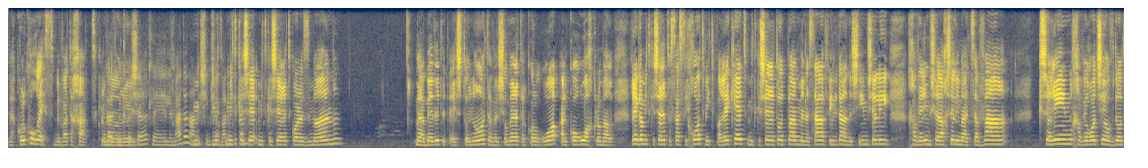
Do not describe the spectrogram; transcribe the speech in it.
והכל קורס בבת אחת. כלומר... ואת מתקשרת למד"א, לאנשים שעבדת מתקשר, איתם? מתקשרת כל הזמן, מאבדת את העשתונות, אבל שומרת על כל, רוח, על קור רוח, כלומר, רגע מתקשרת, עושה שיחות, מתפרקת, מתקשרת עוד פעם, מנסה להפעיל את האנשים שלי, חברים של אח שלי מהצבא, קשרים, חברות שעובדות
